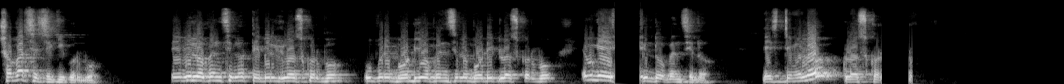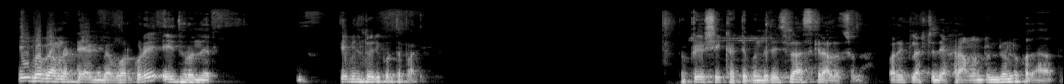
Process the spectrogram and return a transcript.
সবার শেষে কি করব? টেবিল ওপেন ছিল টেবিল ক্লোজ করব। উপরে বডি ওপেন ছিল বডি ক্লোজ করব। এবং এই কিন্তু ওপেন ছিল। এইচটিএমএলও ক্লোজ করব। এইভাবে আমরা ট্যাগ ব্যবহার করে এই ধরনের টেবিল তৈরি করতে পারি। তো প্রিয় শিক্ষার্থী বন্ধুরা ছিল আজকের আলোচনা। পরের ক্লাসটি দেখার আমন্ত্রণ রইল কথা হবে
